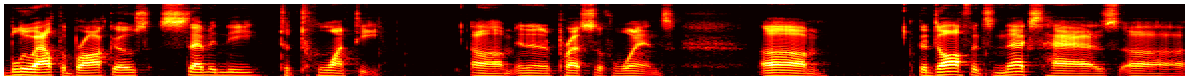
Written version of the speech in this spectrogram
blew out the Broncos 70 to 20 um, in an impressive wins. Um, the Dolphins next has uh,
